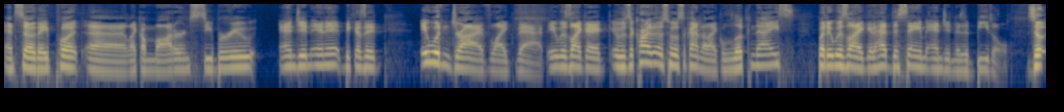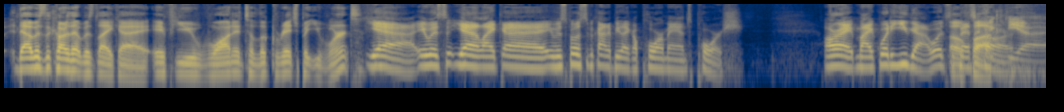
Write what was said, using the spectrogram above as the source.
and so they put uh, like a modern Subaru engine in it because it it wouldn't drive like that. It was like a it was a car that was supposed to kind of like look nice, but it was like it had the same engine as a Beetle. so that was the car that was like uh, if you wanted to look rich but you weren't Yeah, it was. Yeah, like uh, it was supposed to kind of be like a poor man's Porsche. All right, Mike, what do you got? What's the Oh, best fuck. car? The uh,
